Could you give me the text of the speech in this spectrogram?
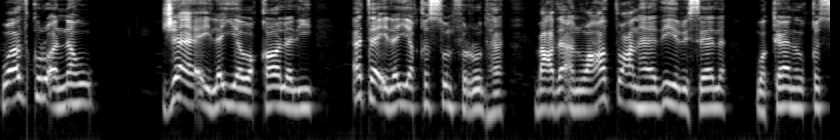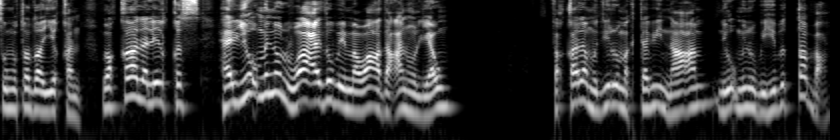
وأذكر أنه جاء إلي وقال لي أتى إلي قس في الردهة بعد أن وعظت عن هذه الرسالة وكان القس متضايقا وقال لي هل يؤمن الواعظ بما وعظ عنه اليوم؟ فقال مدير مكتبي نعم يؤمن به بالطبع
